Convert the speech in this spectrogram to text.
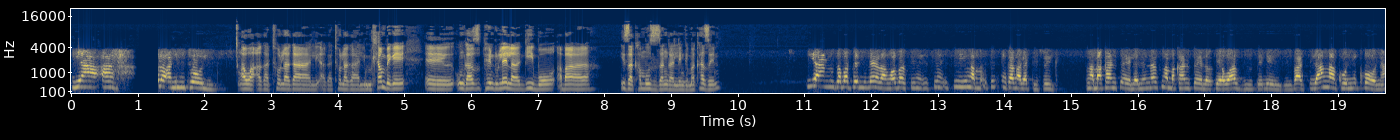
Ya alo animtholi. Awa akatholakali akatholakali. Mhlawumbe ke eh ungaziphendulela kibo aba izakhamuzi zangale ngemakhazeni ya ngizabaphendulela ngoba siyinkangala district. Singamakhansela nina singamakhansela siyawazi umsebenzi. But la ngakhoni khona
